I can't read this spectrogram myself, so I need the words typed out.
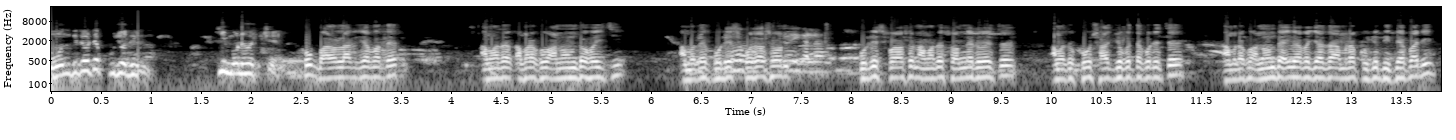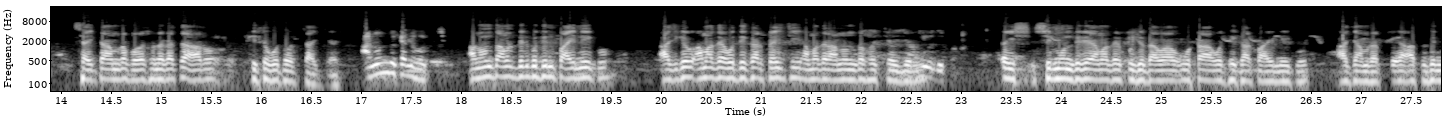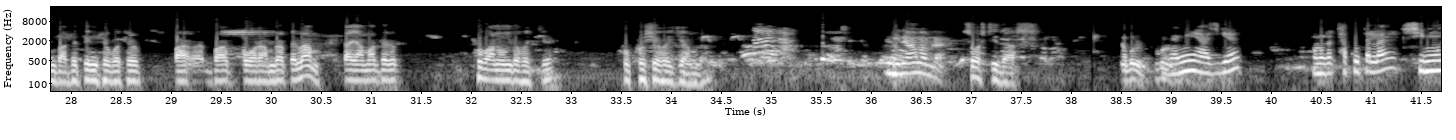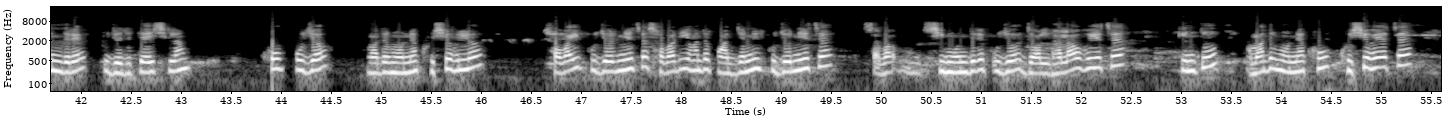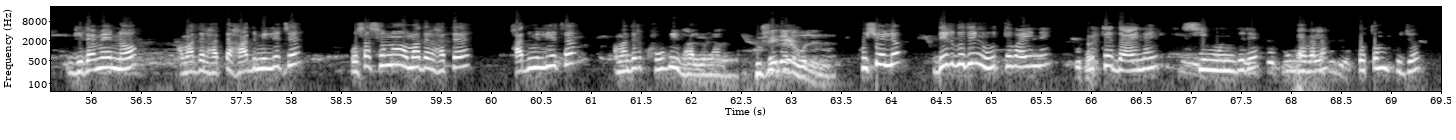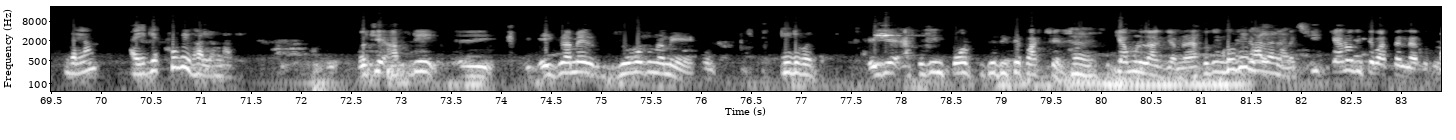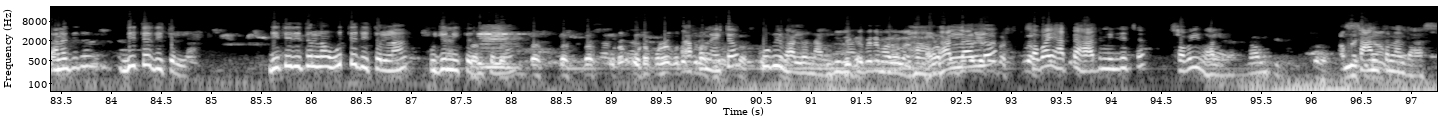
মন্দিরে উঠে পুজো দিন কি মনে হচ্ছে? খুব ভালো লাগছে আমাদের। আমাদের আমরা খুব আনন্দ হয়েছি। আমাদের পুলিশ প্রশাসন পুলিশ প্রশাসন আমাদের সঙ্গে রয়েছে। আমাদের খুব সাহায্য করেছে। আমরা খুব আনন্দ এইভাবে যাতে আমরা পুজো দিতে পারি সেইটা আমরা প্রশাসনের কাছে আরও কৃতজ্ঞতা চাইছি। আনন্দ কেন হচ্ছে? আনন্দ আমরা দীর্ঘদিন পাইনি আজকে আমাদের অধিকার পেয়েছি আমাদের আনন্দ হচ্ছে ওই জন্য? এই শিব মন্দিরে আমাদের পুজো দেওয়া ওটা অধিকার পাইনি গো আজ আমরা এতদিন বাদে তিনশো বছর পর আমরা পেলাম তাই আমাদের খুব আনন্দ হচ্ছে খুব খুশি হয়েছি আমরা। কি নাম আমরা ষষ্ঠী দাস। হ্যাঁ। আমি আজকে আমরা ঠাকুরতলায় শিব মন্দিরে পুজো দিতে এসেছিলাম। খুব পুজো আমাদের মনে খুশি হলো। সবাই পুজো নিয়েছে সবারই আমাদের পাঁচজনের পুজো নিয়েছে। সবাই শিব মন্দিরে পুজো জল ঢালাও হয়েছে। কিন্তু আমাদের মনে খুব খুশি হয়েছে। গ্রামের লোক আমাদের হাতে হাত মিলিয়েছে প্রশাসনও আমাদের হাতে হাত মিলিয়েছে। আমাদের খুবই ভালো লাগল। খুশি কেন বলেন খুশি হলো দীর্ঘদিন উঠতে পারিনি উঠতে দেয় নাই শিব মন্দিরে এবেলা প্রথম পুজো দিলাম আজকে খুবই ভালো লাগে। বলছি আপনি এই এই গ্রামের গৃহবধূ নামে এই যে এতদিন পর পুজো দিতে পারছেন কেমন লাগছে আপনার? এতদিন খুবই ভালো না। লাগছে। কি কেন দিতে পারতেন না কেন দিতে দিতে না। দিতে দিত না উঠতে দিত না পুজো নিতে দিত না। এখন এটা খুবই ভালো পেরে ভালো লাগছে। হ্যাঁ ভালো লাগল। সবাই হাতে হাত মিলেছে সবাই ভালো। নাম? শান্তনা দাস।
